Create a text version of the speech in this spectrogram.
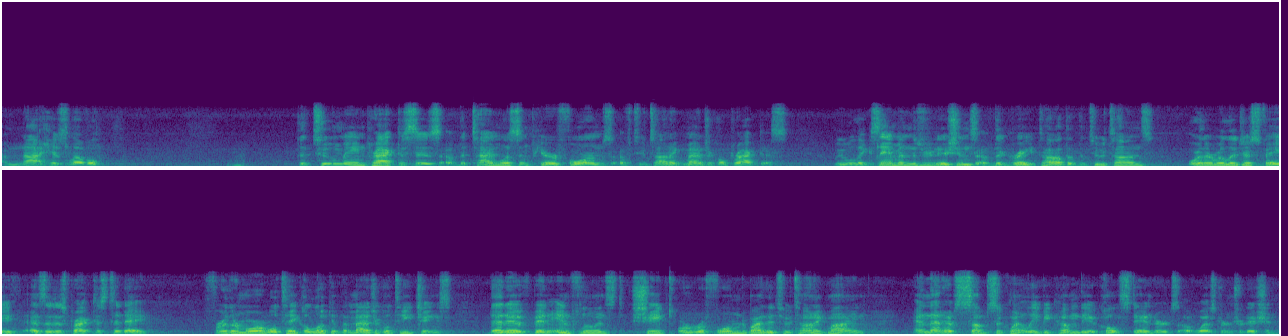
I'm not his level. The two main practices of the timeless and pure forms of Teutonic magical practice. We will examine the traditions of the great troth of the Teutons or the religious faith as it is practiced today. Furthermore, we'll take a look at the magical teachings that have been influenced, shaped, or reformed by the Teutonic mind and that have subsequently become the occult standards of Western tradition.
